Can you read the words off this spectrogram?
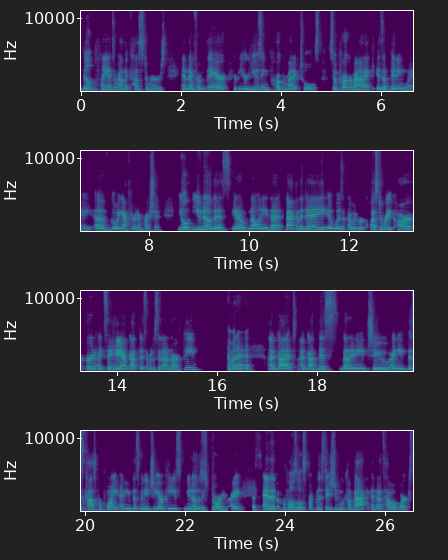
build plans around the customers. And then from there, you're using programmatic tools. So programmatic is a bidding way of going after an impression. You'll you know this, you know, Melanie, that back in the day, it was I would request a rate card. I'd say, hey, I've got this. I'm going to send out an RFP. I'm going to I've got I've got this that I need to I need this cost per point. I need this many GRPs. You know the story, right? Yes. And then the proposals from the station would come back, and that's how it works.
